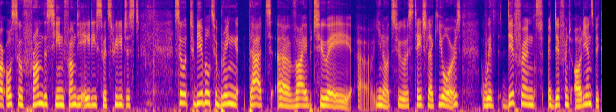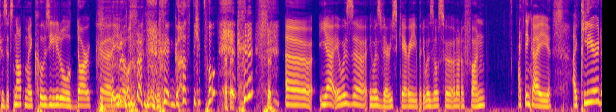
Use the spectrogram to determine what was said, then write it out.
are also from the scene from the 80s so it's really just so to be able to bring that uh, vibe to a uh, you know to a stage like yours with different a different audience because it's not my cozy little dark uh, you know goth people. Uh, yeah it was uh, it was very scary but it was also a lot of fun I think I I cleared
